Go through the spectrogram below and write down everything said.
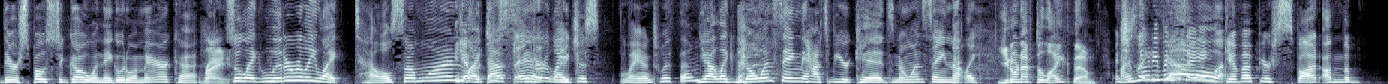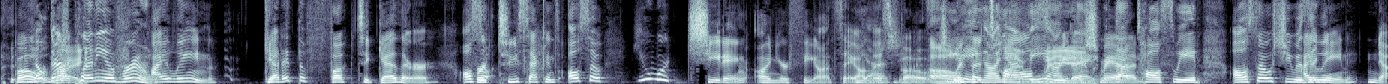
they're supposed to go when they go to America, Right. So, like, literally, like tell someone, yeah, like just that's literally it. Like, just land with them. yeah, like no one's saying they have to be your kids. No one's saying that. Like, You don't have to like them. and I'm she's not like, even no! saying give up your spot on the boat. No, there's Right. plenty of room. Eileen, get it the fuck together. Also- for two seconds. Also, you were cheating on your fiance on Yeah, this boat oh. was with cheating a on tall your fiance Swedish with man. that tall Swede. Also, she was a, Eileen, no.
